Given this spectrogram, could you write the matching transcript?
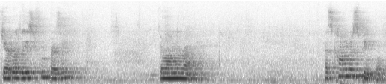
get released from prison, they're on their own. As congresspeople,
